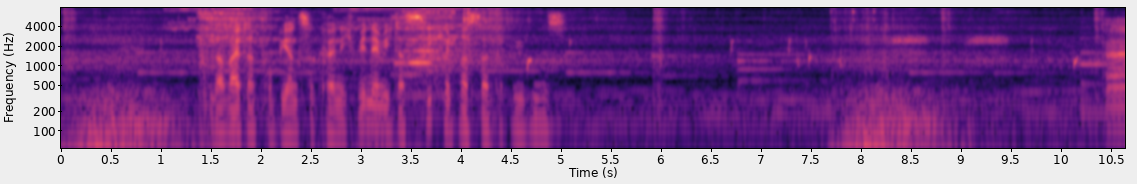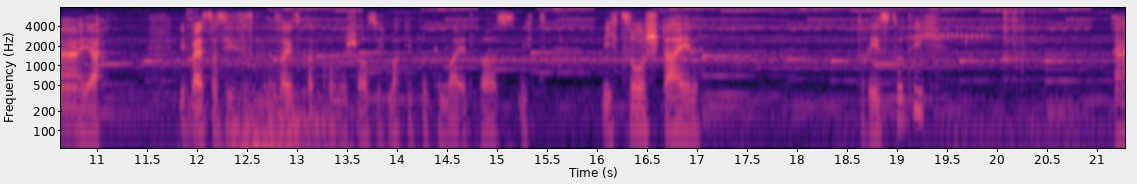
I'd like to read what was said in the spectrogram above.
Um da weiter probieren zu können. Ich will nämlich das Secret, was da drüben ist. Äh, ja. Ich weiß, dass ich das sah jetzt gerade komisch aus. Ich mache die Brücke mal etwas nicht nicht so steil. Drehst du dich? Ah.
